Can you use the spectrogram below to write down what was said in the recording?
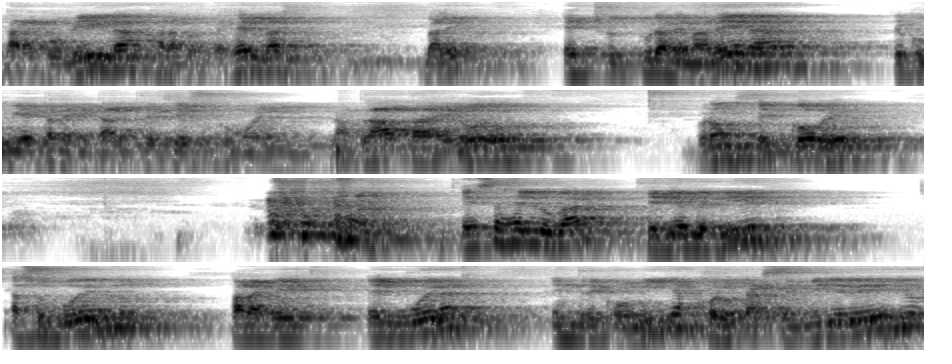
para cubrirlas, para protegerlas, ¿vale? Estructura de madera, recubierta de metales preciosos como el, la plata, el oro, el bronce, el cobre. Ese es el lugar que Dios le pide a su pueblo para que él pueda, entre comillas, colocarse en medio de ellos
